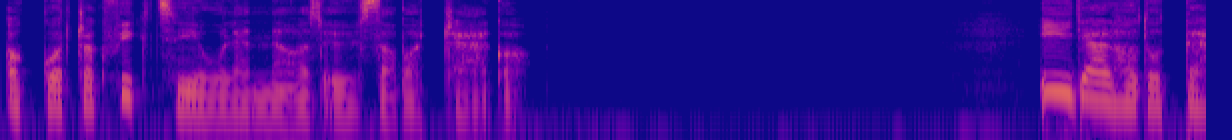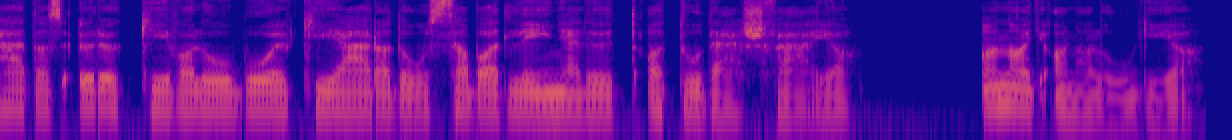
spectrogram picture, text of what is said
akkor csak fikció lenne az ő szabadsága. Így állhatott tehát az örökkévalóból kiáradó szabad lény előtt a tudásfája, a nagy analógia.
